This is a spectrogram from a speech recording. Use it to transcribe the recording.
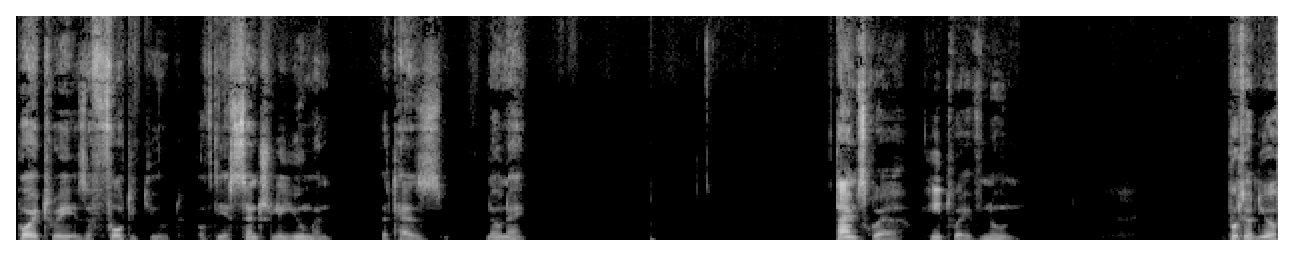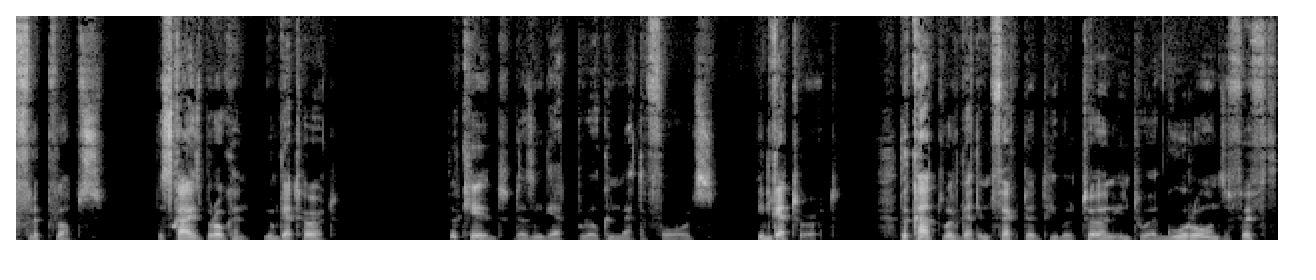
poetry is a fortitude of the essentially human that has no name. Times Square, heatwave noon. Put on your flip flops. The sky's broken. You'll get hurt. The kid doesn't get broken metaphors. He'll get hurt. The cat will get infected. He will turn into a guru on the fifth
